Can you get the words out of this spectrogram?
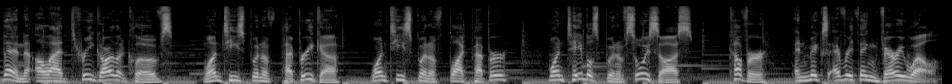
Then I'll add 3 garlic cloves, 1 teaspoon of paprika, 1 teaspoon of black pepper, 1 tablespoon of soy sauce, cover, and mix everything very well.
